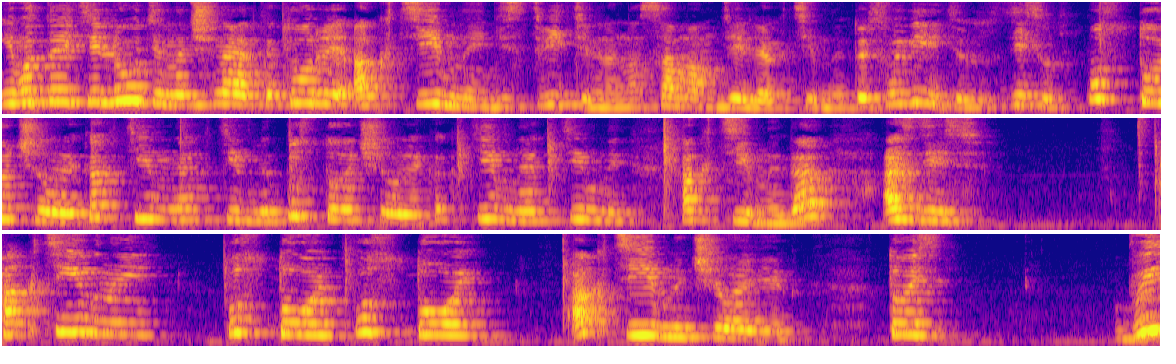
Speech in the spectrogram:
И вот эти люди начинают, которые активные, действительно, на самом деле активные. То есть вы видите, здесь вот пустой человек, активный, активный, пустой человек, активный, активный, активный, да? А здесь активный, пустой, пустой, активный человек. То есть вы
